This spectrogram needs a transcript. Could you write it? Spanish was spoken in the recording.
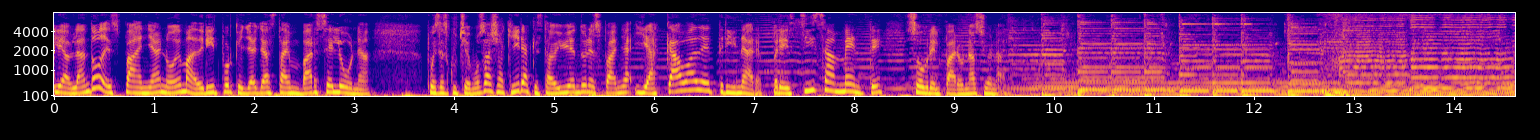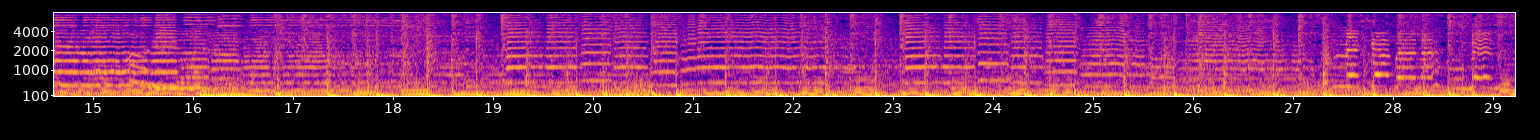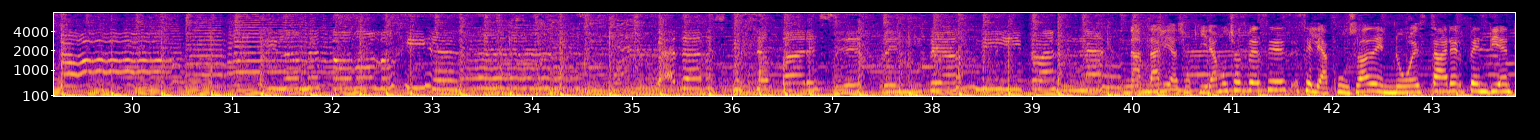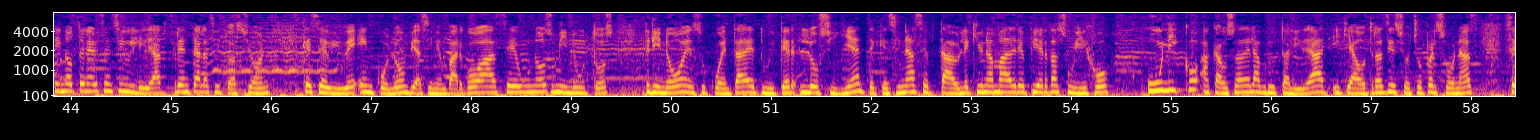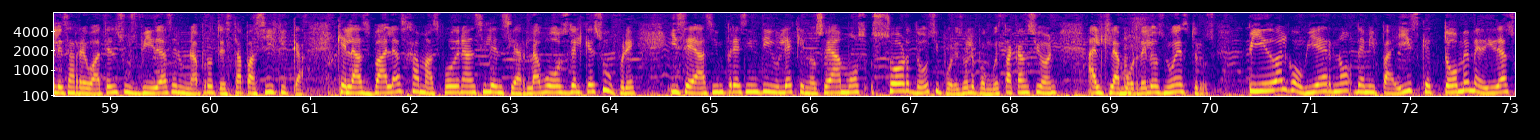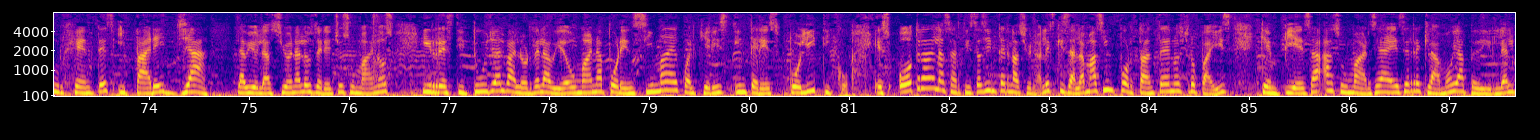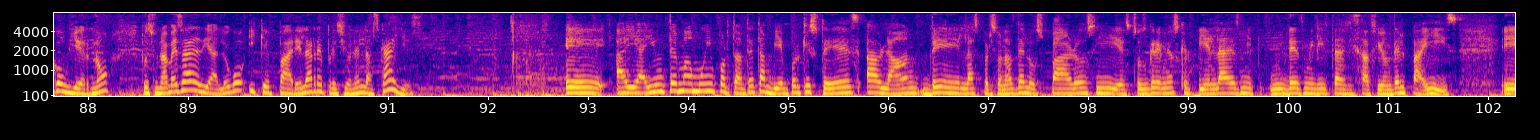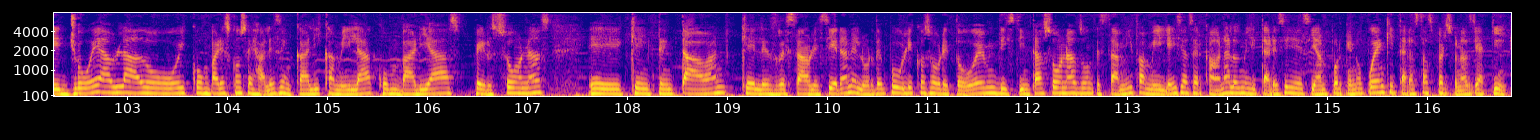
Y hablando de España, no de Madrid, porque ella ya está en Barcelona, pues escuchemos a Shakira, que está viviendo en España y acaba de trinar precisamente sobre el paro nacional. Natalia, Shakira muchas veces se le acusa de no estar pendiente y no tener sensibilidad frente a la situación que se vive en Colombia. Sin embargo, hace unos minutos trinó en su cuenta de Twitter lo siguiente, que es inaceptable que una madre pierda a su hijo único a causa de la brutalidad y que a otras 18 personas se les arrebaten sus vidas en una protesta pacífica, que las balas jamás podrán silenciar la voz del que sufre y se hace imprescindible que no seamos sordos, y por eso le pongo esta canción, al clamor de los nuestros. Pido al gobierno de mi país que tome medidas urgentes y pare ya la violación a los derechos humanos y restituya el valor de la vida humana por encima de cualquier interés político. Es otra de las artistas internacionales, quizá la más importante de nuestro país, que empieza a sumarse a ese reclamo y a pedirle al gobierno pues una mesa de diálogo y que pare la represión en las calles. Eh, ahí hay un tema muy importante también porque ustedes hablaban de las personas de los paros y estos gremios que piden la desmilitarización del país. Eh, yo he hablado hoy con varios concejales en Cali, Camila, con varias personas eh, que intentaban que les restablecieran el orden público, sobre todo en distintas zonas donde está mi familia y se acercaban a los militares y decían, ¿por qué no pueden quitar a estas personas de aquí?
